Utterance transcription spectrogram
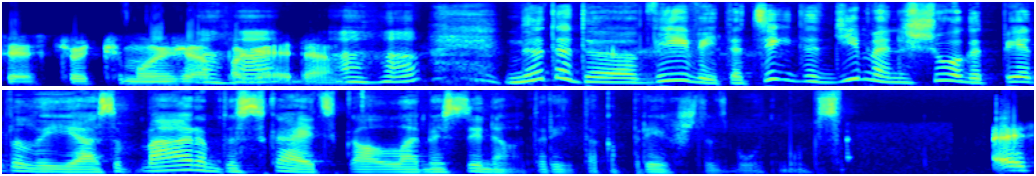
devusies čuču mūžā aha, pagaidām. Aha. Nu tad, Vīvīta, cik tad ģimene šogad piedalījās apmēram tas skaits, kā lai mēs zinātu arī tā, ka priekšstats būtu mums? Es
